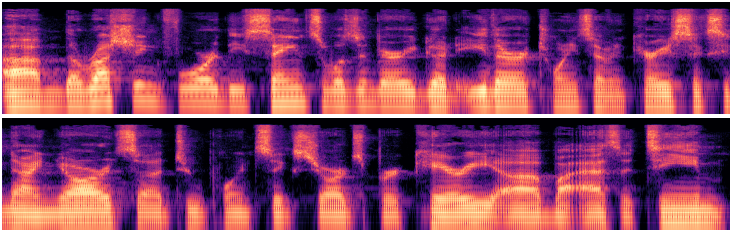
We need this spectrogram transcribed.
um, the rushing for the Saints wasn't very good either. 27 carries, 69 yards, uh, 2.6 yards per carry uh, but as a team.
